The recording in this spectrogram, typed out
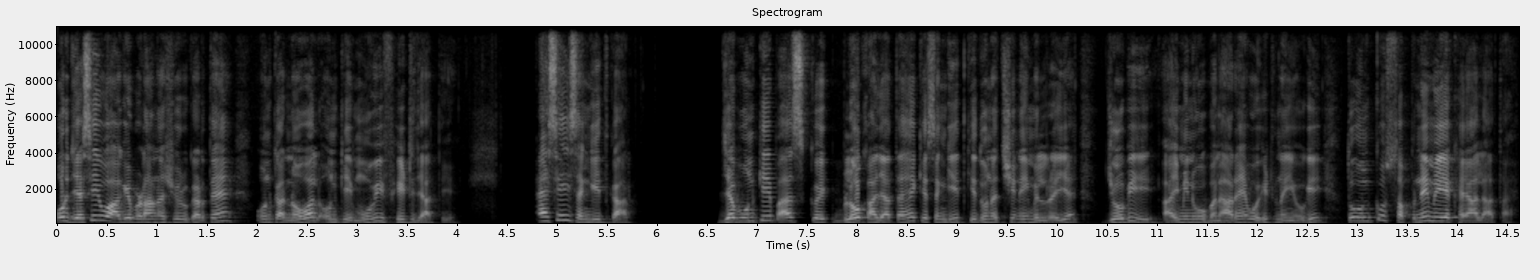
और जैसे ही वो आगे बढ़ाना शुरू करते हैं, उनका नोवेल, उनकी मूवी फिट जाती है। ऐसे ही संगीतकार। जब उनके पास कोई ब्लॉक आ जाता है कि संगीत की धुन अच्छी नहीं मिल रही है, जो भी, आई I मीन mean वो बना रहे हैं, वो हिट नहीं होगी तो उनको सपने में ये ख्याल आता है।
